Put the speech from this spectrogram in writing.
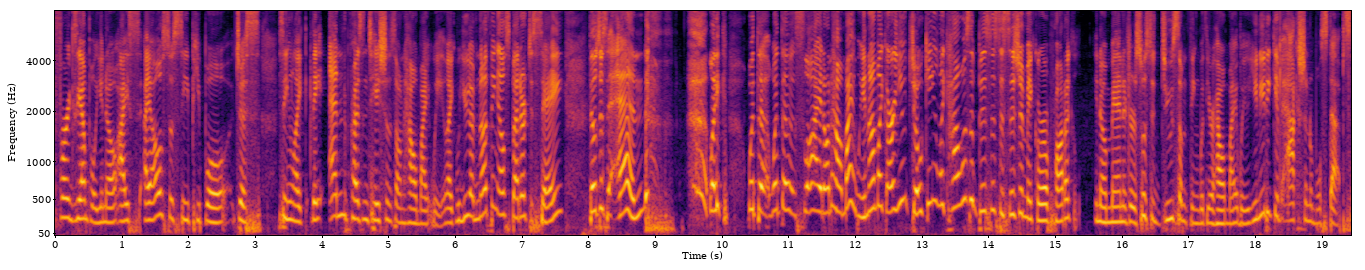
for example, you know, I, I also see people just seeing like they end presentations on how might we. Like when you have nothing else better to say, they'll just end like with the with the slide on how might we. And I'm like, are you joking? Like how is a business decision maker or a product you know, manager supposed to do something with your how might we. You need to give actionable steps.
